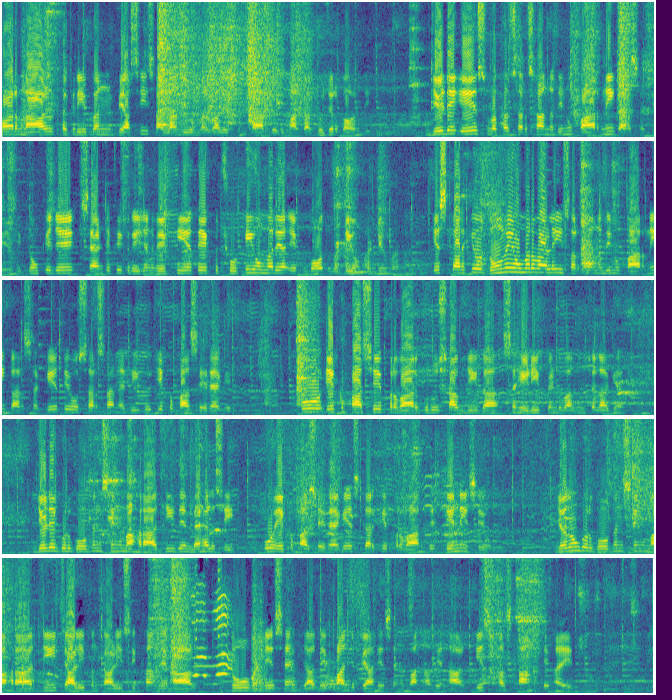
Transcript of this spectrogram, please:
ਔਰ ਨਾਲ ਤਕਰੀਬਨ 82 ਸਾਲਾਂ ਦੀ ਉਮਰ ਵਾਲੇ ਸਤਿਕਾਰਯੋਗ ਮਾਤਾ ਗੁਜਰ ਕੌਰ ਜੀ। ਜਿਹੜੇ ਇਸ ਵਕਤ ਸਰਸਾ ਨਦੀ ਨੂੰ ਪਾਰ ਨਹੀਂ ਕਰ ਸਕੇ ਸੀ ਕਿਉਂਕਿ ਜੇ ਸਾਇੰਟੀਫਿਕ ਰੀਜਨ ਵੇਖੀਏ ਤੇ ਇੱਕ ਛੋਟੀ ਉਮਰ ਆ ਇੱਕ ਬਹੁਤ ਵੱਡੀ ਉਮਰ। ਵੱਡੀ ਉਮਰ ਇਸ ਕਰਕੇ ਉਹ ਦੋਵੇਂ ਉਮਰ ਵਾਲੇ ਹੀ ਸਰਸਾ ਨਦੀ ਨੂੰ ਪਾਰ ਨਹੀਂ ਕਰ ਸਕੇ ਤੇ ਉਹ ਸਰਸਾ ਨਦੀ ਤੋਂ ਇੱਕ ਪਾਸੇ ਰਹਿ ਗਏ। ਉਹ ਇੱਕ ਪਾਸੇ ਪਰਿਵਾਰ ਗੁਰੂ ਸਾਹਿਬ ਜੀ ਦਾ ਸਹੇੜੀ ਪਿੰਡ ਵੱਲ ਨੂੰ ਚਲਾ ਗਿਆ। ਜਿਹੜੇ ਗੁਰੂ ਗੋਬਿੰਦ ਸਿੰਘ ਮਹਾਰਾਜ ਜੀ ਦੇ ਮਹਿਲ ਸੀ ਉਹ ਇੱਕ ਪਾਸੇ ਰਹਿ ਗਏ। ਇਸ ਕਰਕੇ ਪਰਿਵਾਰ ਦੇ ਤਿੰਨ ਹਿੱਸੇ ਹੋ ਗਏ। ਜਦੋਂ ਗੁਰੂ ਗੋਬਿੰਦ ਸਿੰਘ ਮਹਾਰਾਜ ਜੀ 40 45 ਸਿੱਖਾਂ ਦੇ ਨਾਲ ਦੋ ਵੱਡੇ ਸਹਿਬਜ਼ਾਦੇ ਪੰਜ ਪਿਆਰੇ ਸਹਿਬਾਨਾਂ ਦੇ ਨਾਲ ਇਸ ਅਸਥਾਨ ਤੇ ਆਏ।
